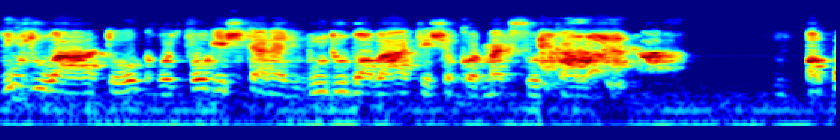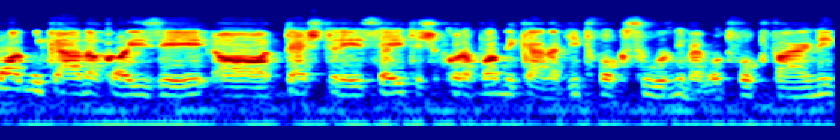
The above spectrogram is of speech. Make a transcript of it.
vudu átok, hogy fog Isten egy vudu babát, és akkor megszurkál a pannikának a, izé, a testrészeit, és akkor a pannikának itt fog szúrni, meg ott fog fájni,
